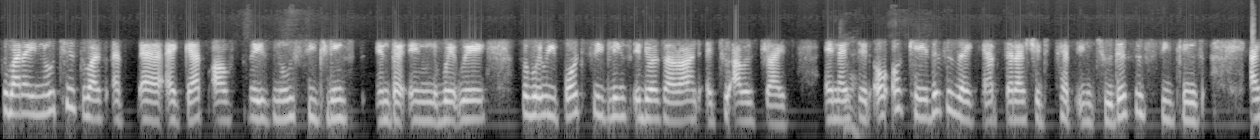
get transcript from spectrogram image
So what I noticed was a, a, a gap of there's no seedlings in the in where, where so where we bought seedlings, it was around a two hours drive. And I said, "Oh, okay, this is a gap that I should tap into. This is seedlings. I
